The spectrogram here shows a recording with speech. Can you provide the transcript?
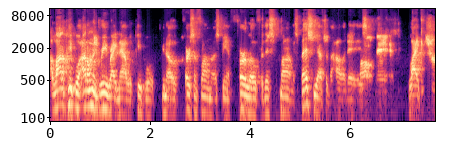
a lot of people, I don't agree right now with people, you know, first and foremost, being furloughed for this long, especially after the holidays. Oh, man. Like, True.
